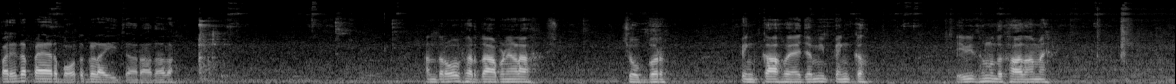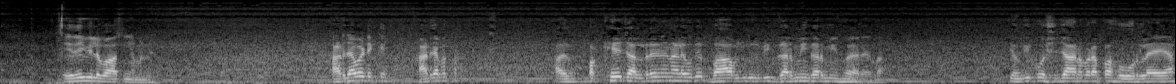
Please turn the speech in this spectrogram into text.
ਪਰ ਇਹਦਾ ਪੈਰ ਬਹੁਤ ਗਲਾਈ ਚਾ ਰਾਧਾ ਦਾ। ਅੰਦਰ ਉਹ ਫਿਰਦਾ ਆਪਣੇ ਵਾਲਾ ਚੋਬਰ, ਪਿੰਕਾ ਹੋਇਆ ਜਮੀ ਪਿੰਕ। ਇਹ ਵੀ ਤੁਹਾਨੂੰ ਦਿਖਾ ਦਾਂ ਮੈਂ। ਇਹਦੇ ਵੀ ਲਵਾਤੀਆਂ ਮੈਨੇ। ਖੜ ਜਾ ਵੇ ਟਿੱਕੇ, ਖੜ ਜਾ ਪੱਤਾ। ਪੱਖੇ ਚੱਲ ਰਹੇ ਨੇ, ਨਾਲੇ ਉਹਦੇ ਬਾਵਜੂਦ ਵੀ ਗਰਮੀ ਗਰਮੀ ਹੋਇਆ ਰਹਿੰਦਾ। ਕਿਉਂਕਿ ਕੁਝ ਜਾਨਵਰ ਆਪਾਂ ਹੋਰ ਲਏ ਆ,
